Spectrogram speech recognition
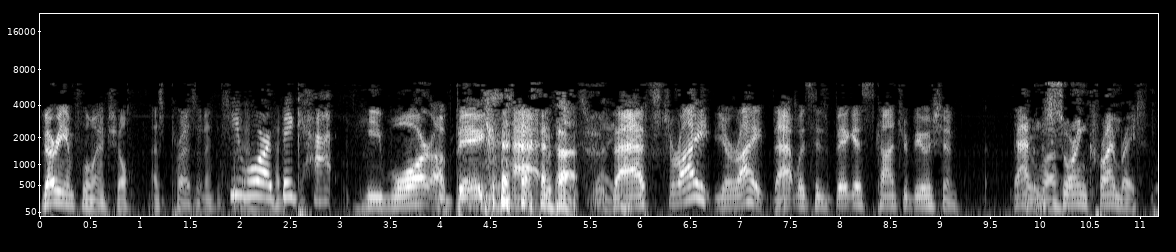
very influential as president. He wore a big hat. He wore a big hat. That's right. That's right. You're right. That was his biggest contribution. That To, and uh, the soaring crime rate.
